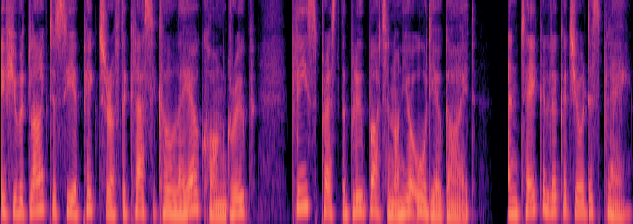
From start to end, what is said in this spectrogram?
If you would like to see a picture of the classical Laocoon group, please press the blue button on your audio guide and take a look at your display.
